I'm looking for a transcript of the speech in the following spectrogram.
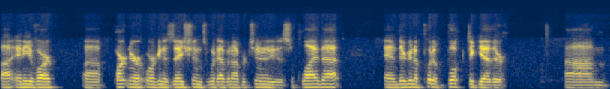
uh, any of our uh, partner organizations would have an opportunity to supply that. And they're going to put a book together um,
